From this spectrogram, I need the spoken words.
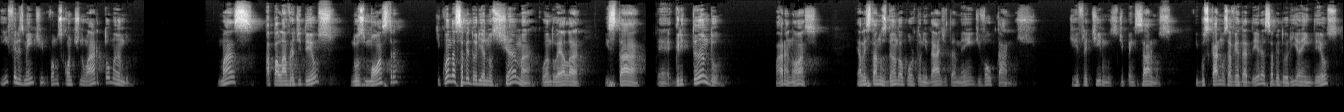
E, infelizmente, vamos continuar tomando. Mas a palavra de Deus nos mostra que quando a sabedoria nos chama, quando ela está é, gritando para nós, ela está nos dando a oportunidade também de voltarmos, de refletirmos, de pensarmos e buscarmos a verdadeira sabedoria em Deus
